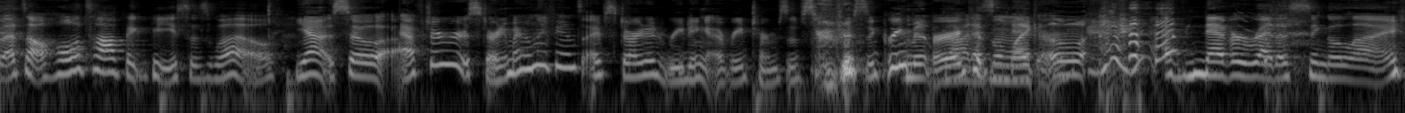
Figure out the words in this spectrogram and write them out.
That's a whole topic piece as well. Yeah, so after starting my OnlyFans, I've started reading every terms of service agreement because I'm like, oh, I've never read a single line.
